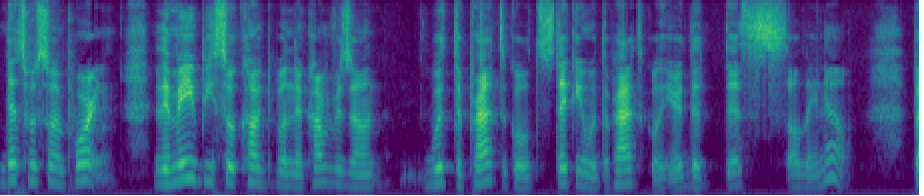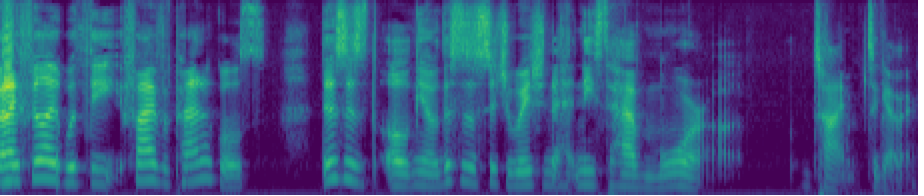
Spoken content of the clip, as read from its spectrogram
That's what's so important. They may be so comfortable in their comfort zone with the practical, sticking with the practical here, that this is all they know. But I feel like with the Five of Pentacles, this is, you know, this is a situation that needs to have more uh, time together,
